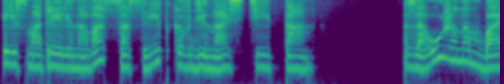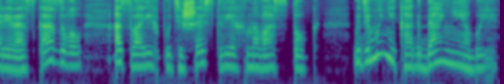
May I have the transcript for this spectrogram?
или смотрели на вас со свитков династии Тан. За ужином Барри рассказывал о своих путешествиях на восток, где мы никогда не были,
